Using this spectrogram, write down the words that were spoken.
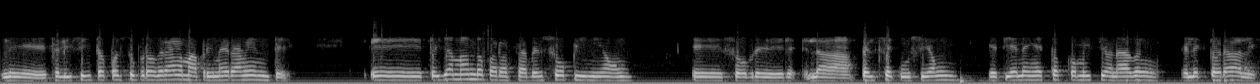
le felicito por su programa, primeramente. Eh, estoy llamando para saber su opinión eh, sobre la persecución que tienen estos comisionados electorales,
